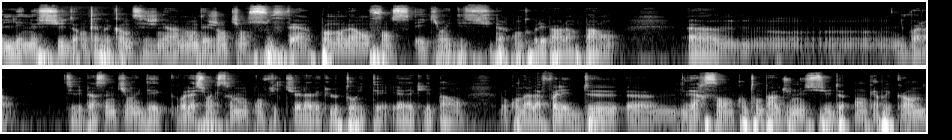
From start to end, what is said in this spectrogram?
les nœuds sud en Capricorne, c'est généralement des gens qui ont souffert pendant leur enfance et qui ont été super contrôlés par leurs parents. Euh, voilà. C'est des personnes qui ont eu des relations extrêmement conflictuelles avec l'autorité et avec les parents. Donc on a à la fois les deux euh, versants quand on parle du sud en Capricorne,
